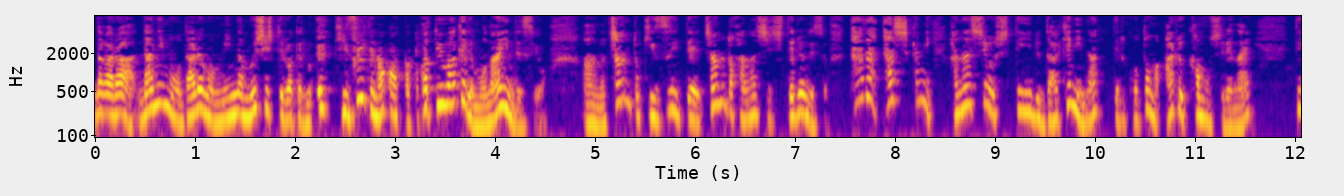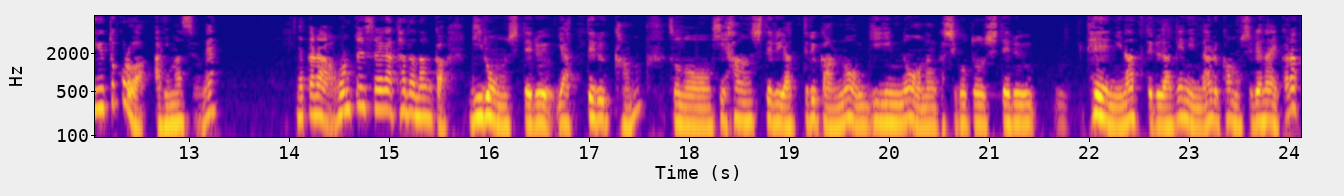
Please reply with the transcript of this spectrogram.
だから何も誰もみんな無視してるわけでも、え、気づいてなかったとかっていうわけでもないんですよ。あの、ちゃんと気づいて、ちゃんと話してるんですよ。ただ確かに話をしているだけになってることもあるかもしれないっていうところはありますよね。だから、本当にそれがただなんか議論してる、やってる感、その批判してる、やってる感の議員のなんか仕事をしてる体になってるだけになるかもしれないから、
